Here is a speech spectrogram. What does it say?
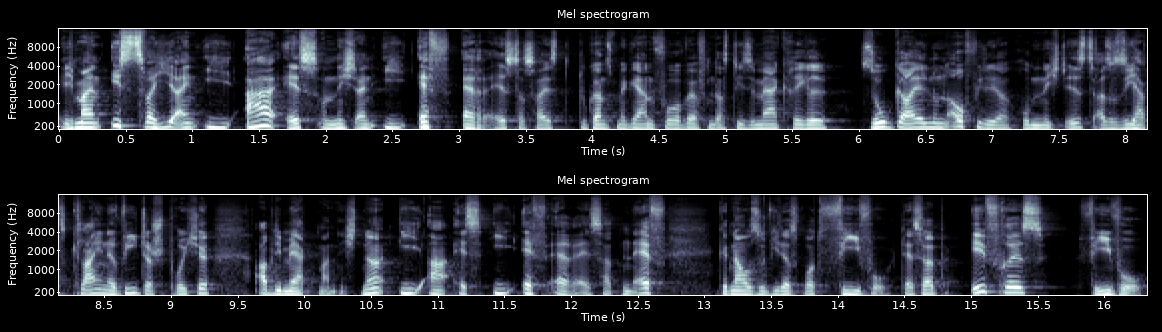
Ich meine, ist zwar hier ein IAS und nicht ein IFRS, das heißt, du kannst mir gern vorwerfen, dass diese Merkregel so geil nun auch wiederum nicht ist. Also sie hat kleine Widersprüche, aber die merkt man nicht. Ne? IAS, IFRS hat ein F, genauso wie das Wort FIFO. Deshalb IFRIS, FIFO.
